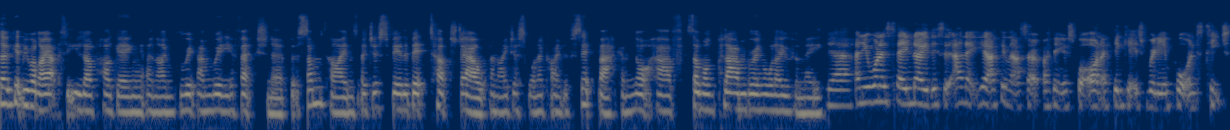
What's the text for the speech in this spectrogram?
don't get me wrong, I absolutely love hugging and I'm re- I'm really affectionate, but sometimes I just feel a bit touched out and I just want to kind of sit back and not have someone clambering all over me. Yeah, and you want to say no. This is and it, yeah, I think that's I think you're spot on. I think it is really important to teach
